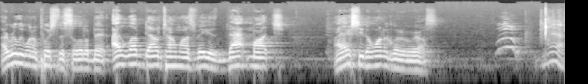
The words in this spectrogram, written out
I really want to push this a little bit. I love downtown Las Vegas that much. I actually don't want to go anywhere else. Woo! Yeah.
